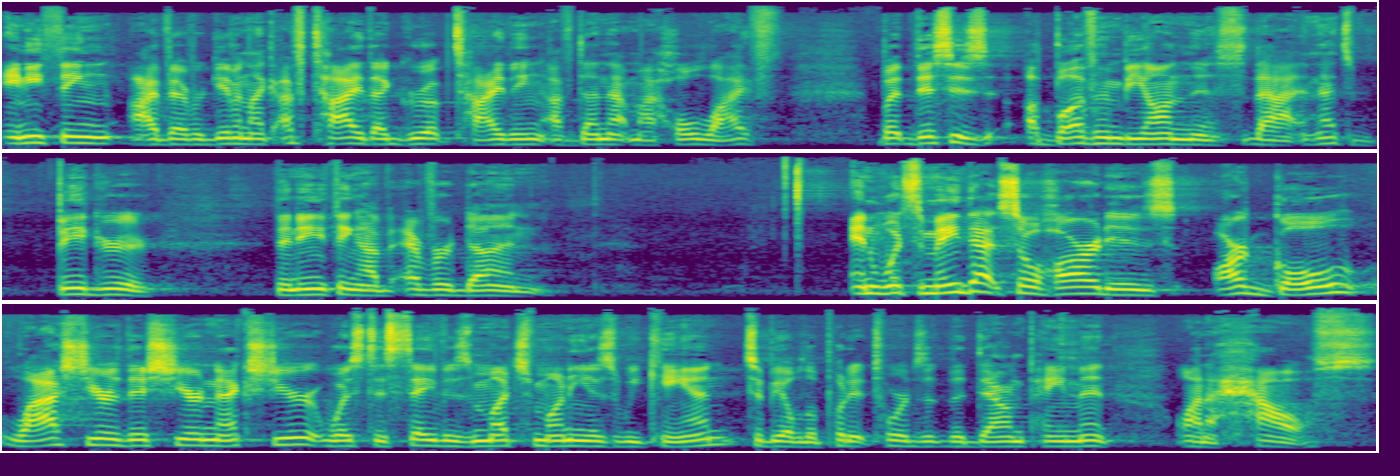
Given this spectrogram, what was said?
anything I've ever given. Like I've tithed, I grew up tithing, I've done that my whole life. But this is above and beyond this, that, and that's bigger than anything I've ever done. And what's made that so hard is our goal last year, this year, next year was to save as much money as we can to be able to put it towards the down payment on a house,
